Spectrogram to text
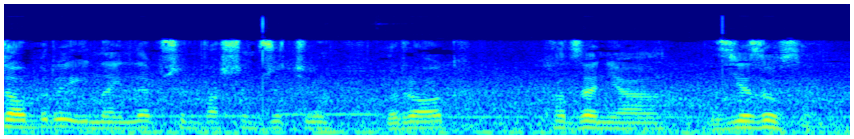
dobry i najlepszy w Waszym życiu rok chodzenia z Jezusem.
